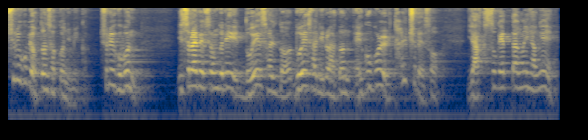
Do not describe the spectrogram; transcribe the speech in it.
출애굽이 어떤 사건입니까? 출애굽은 이스라엘 백성들이 노예 살던 노예 살이를 하던 애굽을 탈출해서 약속의 땅을 향해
